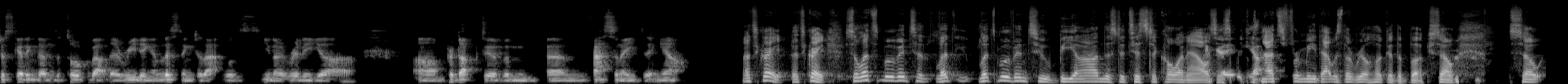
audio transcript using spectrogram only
just getting them to talk about their reading and listening to that was, you know, really uh, um, productive and, and fascinating. Yeah. That's great. That's great. So let's move into let let's move into beyond the statistical analysis okay, because yeah. that's for me that was the real hook of the book. So so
